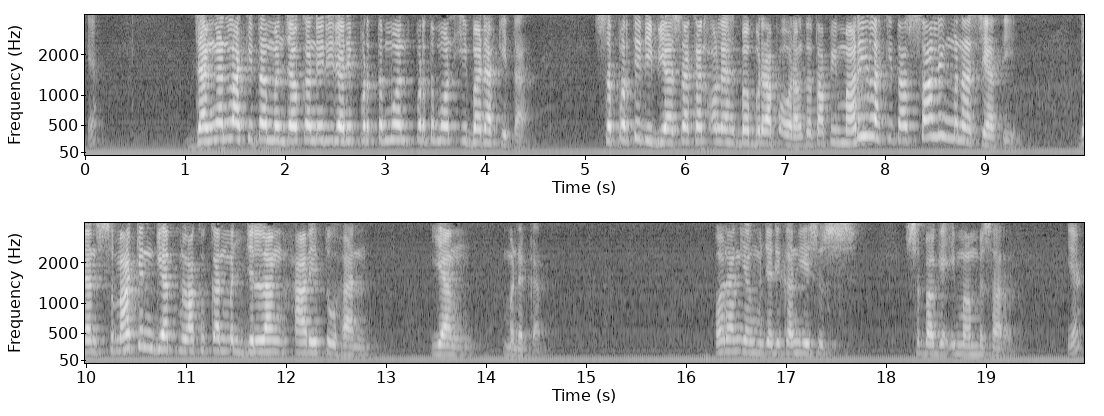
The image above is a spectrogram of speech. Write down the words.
Ya. Janganlah kita menjauhkan diri dari pertemuan-pertemuan ibadah kita, seperti dibiasakan oleh beberapa orang, tetapi marilah kita saling menasihati dan semakin giat melakukan menjelang hari Tuhan yang mendekat. Orang yang menjadikan Yesus sebagai imam besar, ya.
